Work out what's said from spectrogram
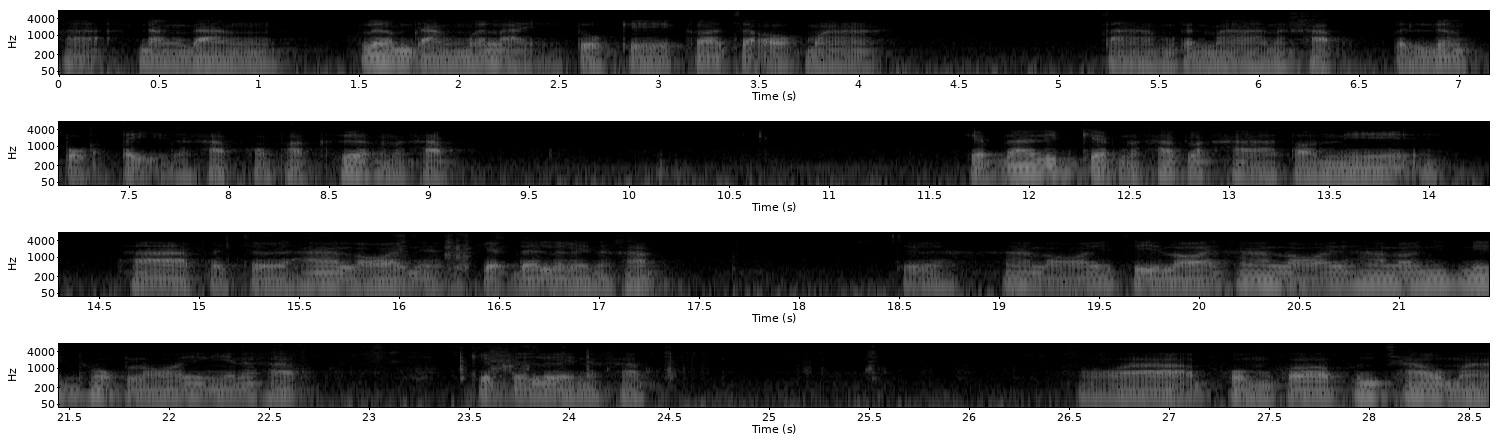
พระดังๆเริ่มดังเมื่อไหร่ ตัวเกก็จะออกมาตามกันมานะครับ เป็นเรื่องปกตินะครับของพระเครื่องนะครับ เก็บได้รีบเก็บนะครับ ราคาตอนนี้ถ้าไปเจอ 500เนี่ยเก็บได้เลยนะครับ เจอห้าร้อยสี่ร้อยห้าร้อยห้าร้อยนิดๆหกร้อยอย่างเงี้ยนะครับ เก็บได้เลยนะครับ เพราะว่าผมก็เพิ่งเช่ามา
